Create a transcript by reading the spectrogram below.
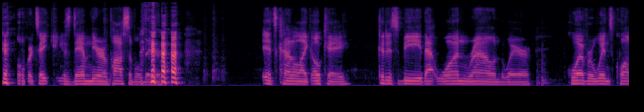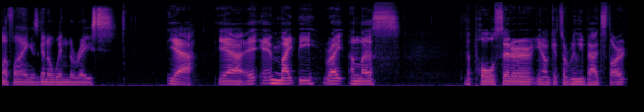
overtaking is damn near impossible there. it's kind of like okay, could this be that one round where whoever wins qualifying is gonna win the race? yeah, yeah. It, it might be right unless the pole sitter, you know, gets a really bad start.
